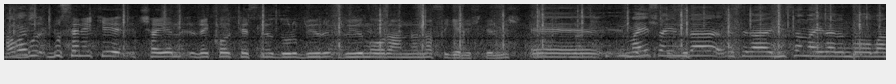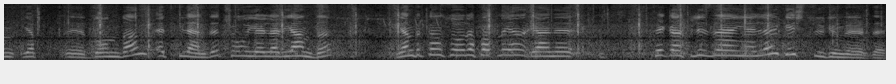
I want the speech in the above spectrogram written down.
Hava bu, bu seneki çayın rekoltesini, dur, büyü- büyüme oranını nasıl geliştirmiş? Ee, Mayıs ayında mesela Nisan aylarında olan yap, e, dondan etkilendi. Çoğu yerler yandı. Yandıktan sonra patlayan yani tekrar filizlenen yerler geç sürgün verdi.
